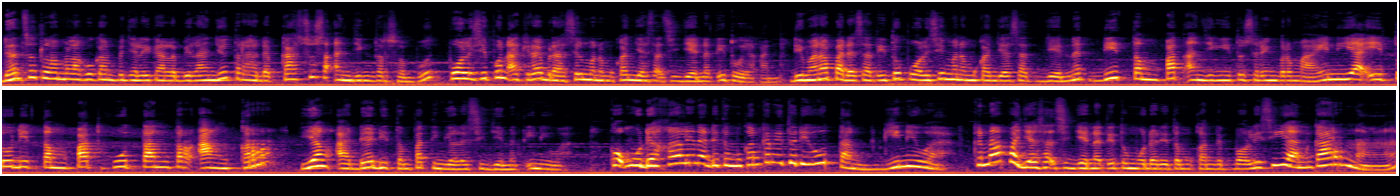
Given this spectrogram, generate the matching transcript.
Dan setelah melakukan penyelidikan lebih lanjut terhadap kasus anjing tersebut, polisi pun akhirnya berhasil menemukan jasad si Janet itu ya kan. Di mana pada saat itu polisi menemukan jasad Janet di tempat anjing itu sering bermain, yaitu di tempat hutan terangker yang ada di tempat tinggalnya si Janet ini wah. Kok mudah kali nak ditemukan kan itu di hutan. Gini wah, kenapa jasad si Janet itu mudah ditemukan tim polisian? Karena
